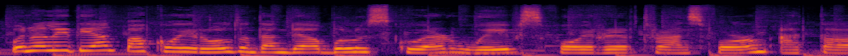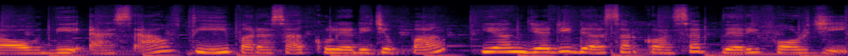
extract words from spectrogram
Penelitian Pak Koirul tentang Double Square Waves Fourier Transform atau DSLT pada saat kuliah di Jepang yang jadi dasar konsep dari 4G.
